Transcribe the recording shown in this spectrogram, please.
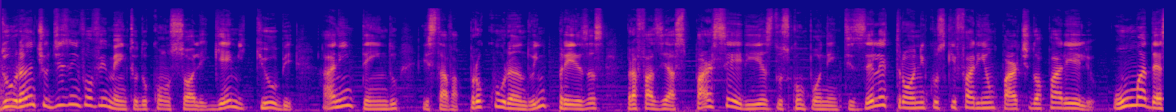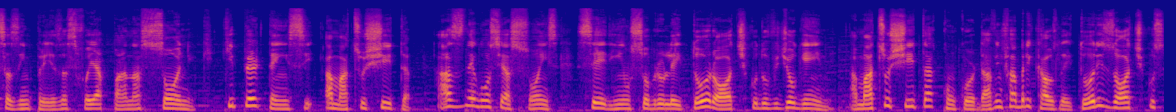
Durante o desenvolvimento do console GameCube, a Nintendo estava procurando empresas para fazer as parcerias dos componentes eletrônicos que fariam parte do aparelho. Uma dessas empresas foi a Panasonic, que pertence a Matsushita. As negociações seriam sobre o leitor ótico do videogame. A Matsushita concordava em fabricar os leitores óticos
